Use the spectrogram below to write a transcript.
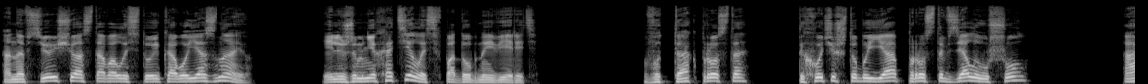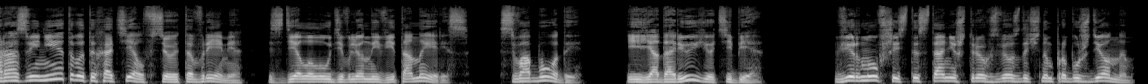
она все еще оставалась той, кого я знаю. Или же мне хотелось в подобное верить? Вот так просто? Ты хочешь, чтобы я просто взял и ушел? А разве не этого ты хотел все это время? Сделала удивленный вид Анерис. «Свободы. И я дарю ее тебе. Вернувшись, ты станешь трехзвездочным пробужденным,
